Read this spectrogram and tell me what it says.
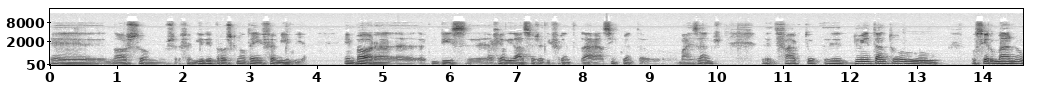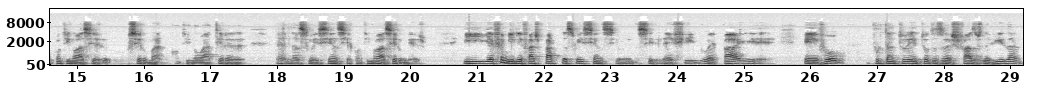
É, nós somos família para os que não têm família embora, eh, como disse, a realidade seja diferente de há 50 ou mais anos, eh, de facto, eh, no entanto, o, o ser humano continua a ser o ser humano, continua a ter a, a, na sua essência, continua a ser o mesmo. E a família faz parte da sua essência, é filho, é pai, é, é avô, portanto, em todas as fases da vida,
